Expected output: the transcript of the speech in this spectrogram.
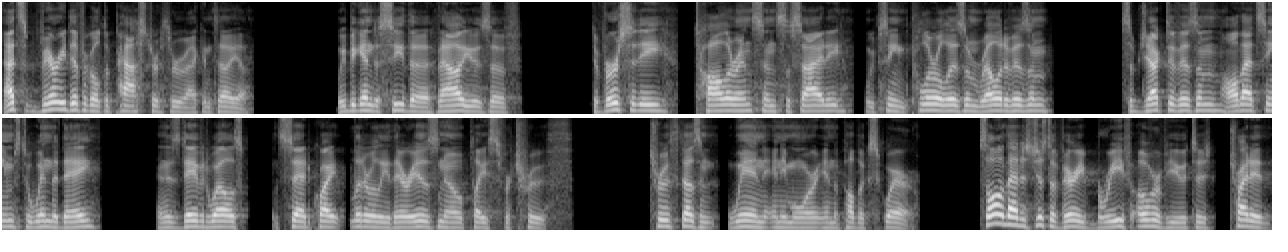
That's very difficult to pastor through, I can tell you we begin to see the values of diversity, tolerance in society. We've seen pluralism, relativism, subjectivism, all that seems to win the day. And as David Wells said quite literally, there is no place for truth. Truth doesn't win anymore in the public square. So, all that is just a very brief overview to try to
